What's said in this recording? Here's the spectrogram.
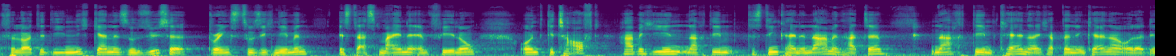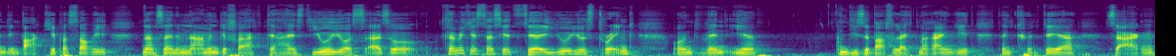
für Leute, die nicht gerne so süße Drinks zu sich nehmen, ist das meine Empfehlung. Und getauft habe ich ihn, nachdem das Ding keinen Namen hatte, nach dem Kellner. Ich habe dann den Kellner oder den, den Barkeeper, sorry, nach seinem Namen gefragt. Der heißt Julius. Also für mich ist das jetzt der Julius Drink. Und wenn ihr in diese Bar vielleicht mal reingeht, dann könnt ihr ja sagen,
